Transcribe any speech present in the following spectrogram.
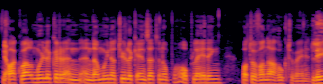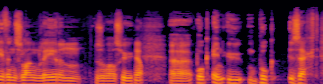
ja. vaak wel moeilijker en, en dan moet je natuurlijk inzetten op opleiding wat we vandaag ook te weinig doen. Levenslang leren, zoals u ja. uh, ook in uw boek zegt.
